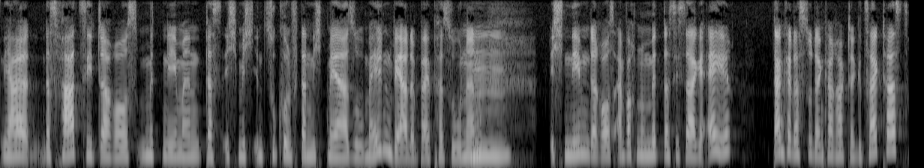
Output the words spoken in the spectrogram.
ja, das Fazit daraus mitnehmen, dass ich mich in Zukunft dann nicht mehr so melden werde bei Personen. Mhm. Ich nehme daraus einfach nur mit, dass ich sage, ey, danke, dass du deinen Charakter gezeigt hast.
